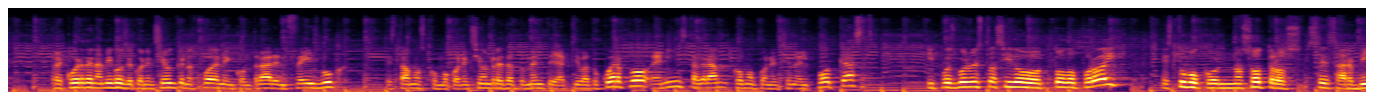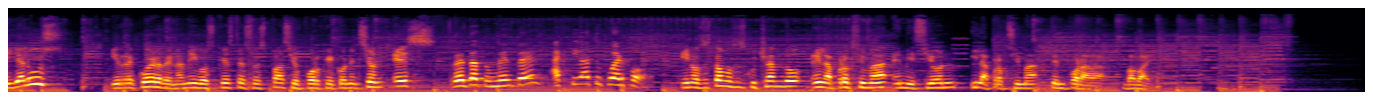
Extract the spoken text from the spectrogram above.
Recuerden, amigos de Conexión, que nos pueden encontrar en Facebook. Estamos como Conexión Reta tu Mente y Activa tu Cuerpo. En Instagram como Conexión el Podcast. Y pues bueno, esto ha sido todo por hoy. Estuvo con nosotros César Villaluz. Y recuerden amigos que este es su espacio porque conexión es... Reta tu mente. Activa tu cuerpo. Y nos estamos escuchando en la próxima emisión y la próxima temporada. Bye bye.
